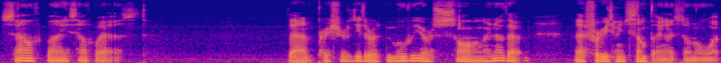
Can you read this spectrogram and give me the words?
South by Southwest. That I'm pretty sure is either a movie or a song. I know that that phrase means something. I just don't know what.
